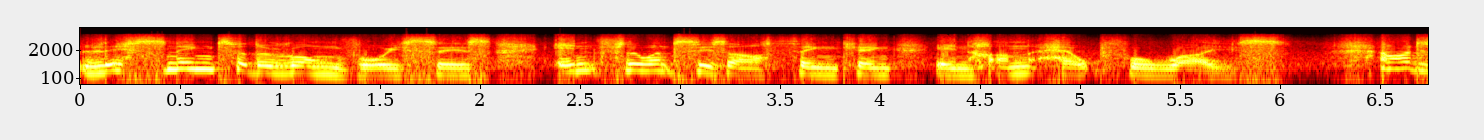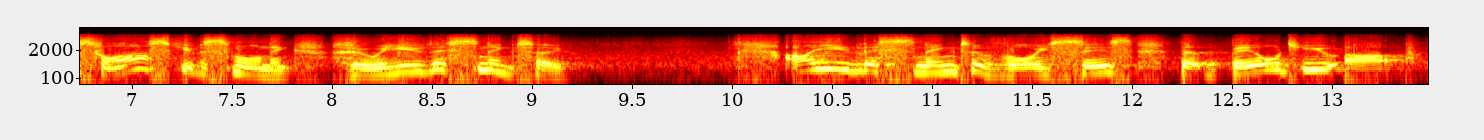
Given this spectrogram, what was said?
Listening to the wrong voices influences our thinking in unhelpful ways. And I just want to ask you this morning, who are you listening to? Are you listening to voices that build you up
